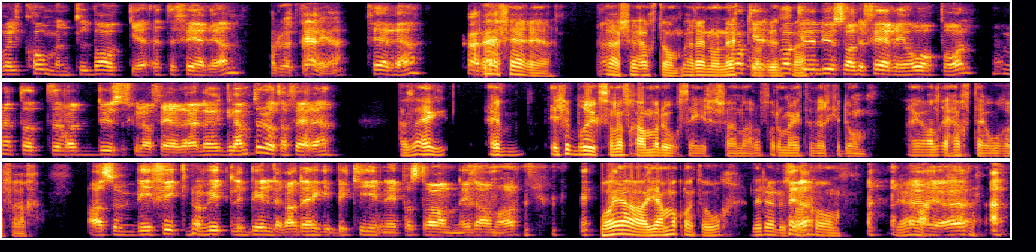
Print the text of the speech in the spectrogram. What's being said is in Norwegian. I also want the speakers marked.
Speaker 1: Og velkommen tilbake etter ferien.
Speaker 2: Har du hatt ferie?
Speaker 1: Ferie?
Speaker 2: Hva er
Speaker 3: Det
Speaker 2: det?
Speaker 3: er ferie. Det har jeg ikke hørt om. Er det noe nytt du
Speaker 1: ikke, var ikke det du som hadde ferie i år, Pål? Jeg mente at det var du som skulle ha ferie. Eller glemte du å ta ferie?
Speaker 3: Altså, jeg, jeg, ikke bruk sånne fremmedord som jeg ikke skjønner. Da får du meg til å virke dum. Jeg har aldri hørt det ordet før.
Speaker 1: Altså, vi fikk noen vitterlig bilder av deg i bikini på stranden i Danmark.
Speaker 3: Å ja, hjemmekontor. Det er det du snakker om. Ja.
Speaker 1: Ja.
